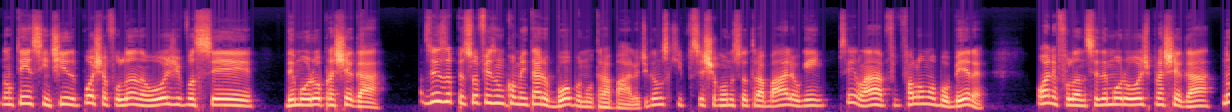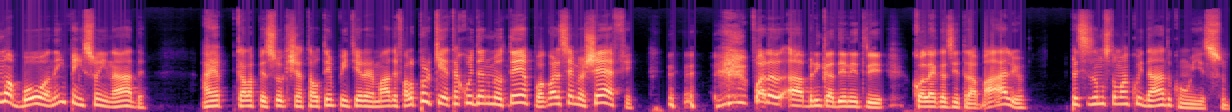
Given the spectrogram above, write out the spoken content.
não tenha sentido. Poxa, fulana, hoje você demorou para chegar. Às vezes a pessoa fez um comentário bobo no trabalho. Digamos que você chegou no seu trabalho, alguém, sei lá, falou uma bobeira. Olha, fulano, você demorou hoje para chegar. Numa boa, nem pensou em nada. Aí aquela pessoa que já tá o tempo inteiro armada e fala: Por quê? Tá cuidando do meu tempo? Agora você é meu chefe? Fora a brincadeira entre colegas de trabalho, precisamos tomar cuidado com isso.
